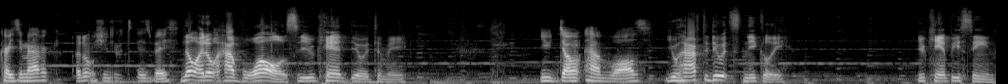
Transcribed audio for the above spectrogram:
Crazy Maverick. I don't- We should do it to his base. No, I don't have walls, so you can't do it to me. You don't have walls. You have to do it sneakily. You can't be seen.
